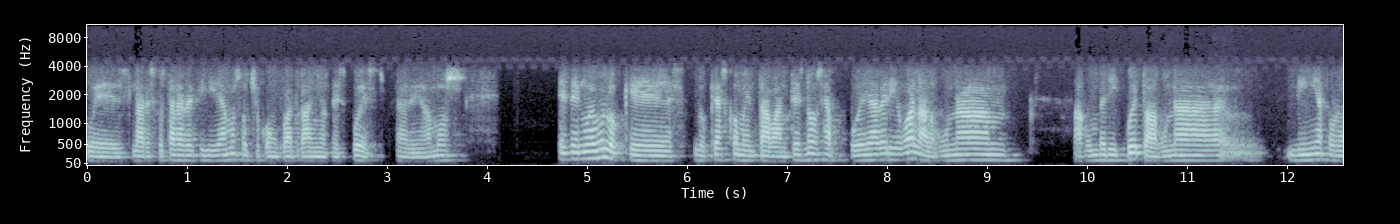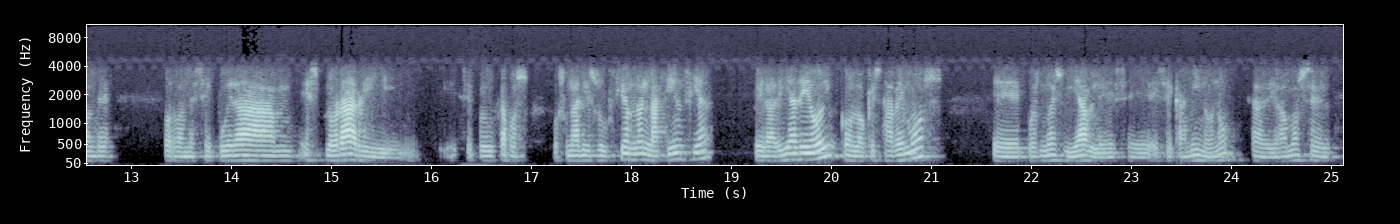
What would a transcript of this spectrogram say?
pues la respuesta la recibiríamos 8,4 años después. O sea, digamos, es de nuevo lo que, lo que has comentado antes, ¿no? O sea, puede haber igual alguna, algún vericueto, alguna línea por donde, por donde se pueda explorar y, se produzca pues, pues una disrupción ¿no? en la ciencia, pero a día de hoy, con lo que sabemos, eh, pues no es viable ese, ese camino, ¿no? O sea, digamos, el,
